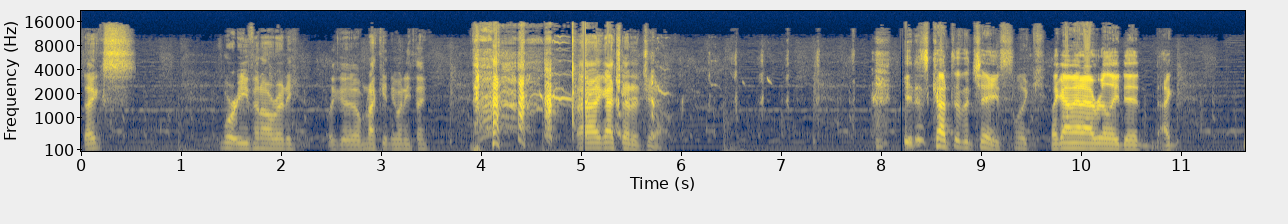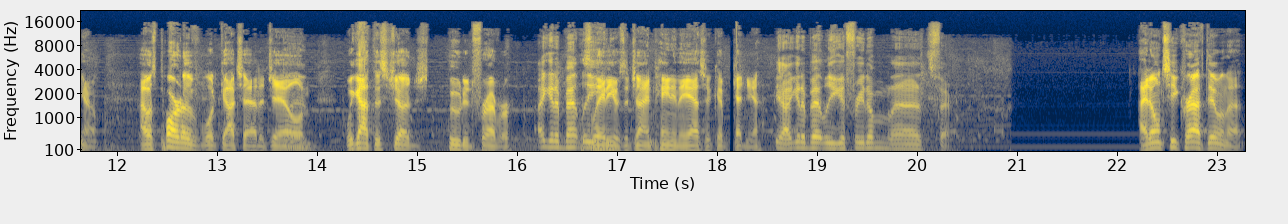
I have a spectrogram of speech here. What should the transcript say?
thanks, we're even already. Like uh, I'm not getting you anything. I got you out of jail. You just cut to the chase. Like Like I mean, I really did. I, you know, I was part of what got you out of jail, and we got this judge booted forever. I get a This Bentley. lady was a giant pain in the ass who kept getting you. Yeah, I get a Bentley. You get freedom. Uh, it's fair. I don't see Kraft doing that.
